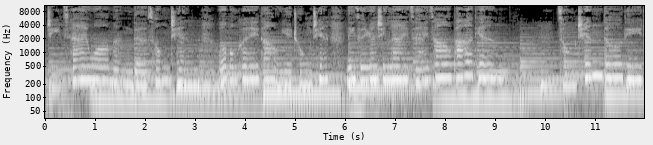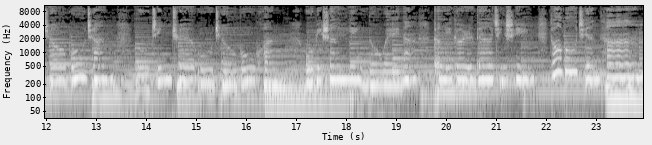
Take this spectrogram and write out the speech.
记载我们的从前。我崩溃到夜中间，你自然醒来在早八点。从前都地就不沾，如今却无酒不欢。无病呻吟多为难，等一个人的清醒多不简单。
